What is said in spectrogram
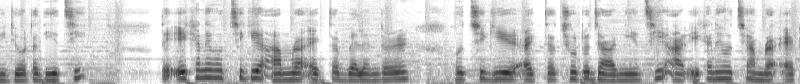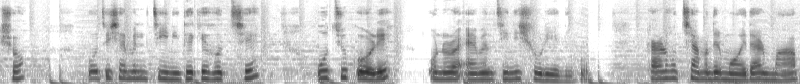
ভিডিওটা দিয়েছি। তো এখানে হচ্ছে গিয়ে আমরা একটা ব্যালেন্ডারের হচ্ছে গিয়ে একটা ছোট জার নিয়েছি। আর এখানে হচ্ছে আমরা একশো পঁচিশ এম চিনি থেকে হচ্ছে উঁচু করে পনেরো এম চিনি সরিয়ে নিব। কারণ হচ্ছে আমাদের ময়দার মাপ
